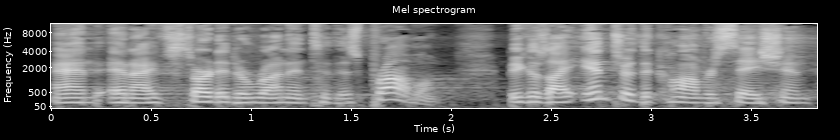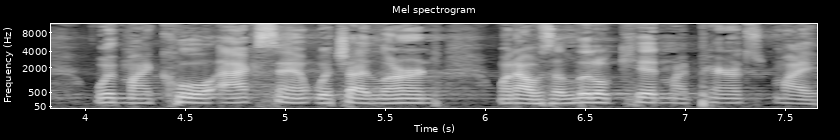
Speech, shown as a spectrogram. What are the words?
and, and I've started to run into this problem because I entered the conversation with my cool accent, which I learned when I was a little kid. My parents, my,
